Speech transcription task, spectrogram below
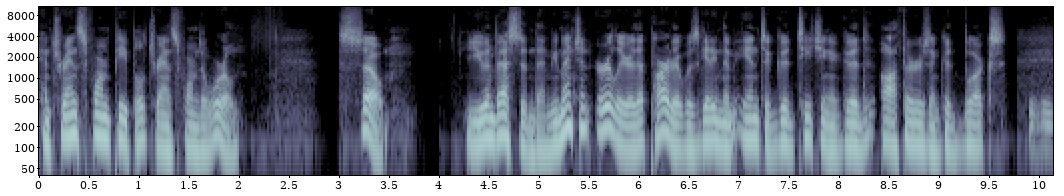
and transform people transform the world. So, you invested in them. You mentioned earlier that part of it was getting them into good teaching and good authors and good books. Mm-hmm.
